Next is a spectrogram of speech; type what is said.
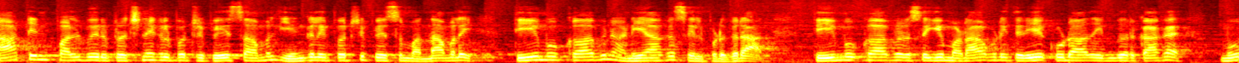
நாட்டின் பல்வேறு பிரச்சனைகள் பற்றி பேசாமல் எங்களை பற்றி பேசும் அண்ணாமலை திமுகவின் அணியாக செயல்படுகிறார். திமுகவினர் செய்யும் அடாவடி தெரியக்கூடாது என்பதற்காக மு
